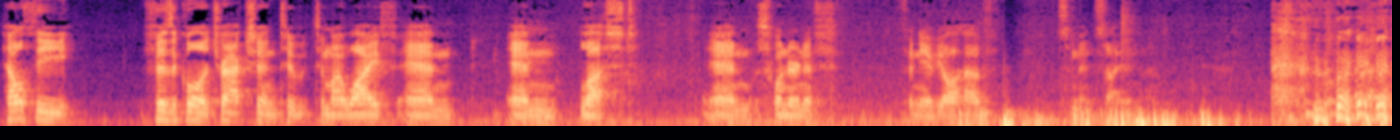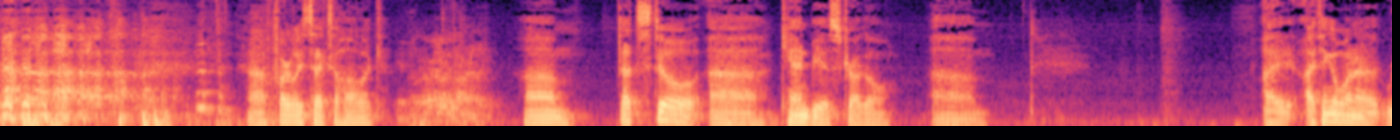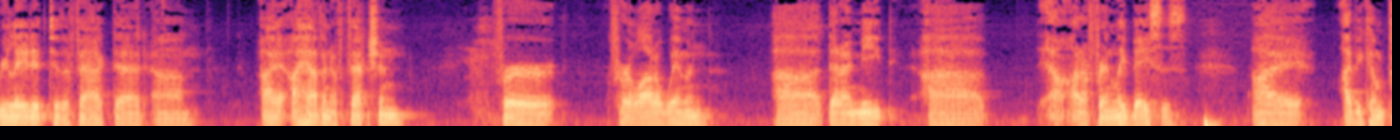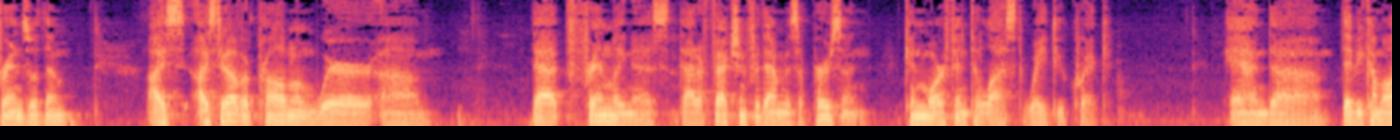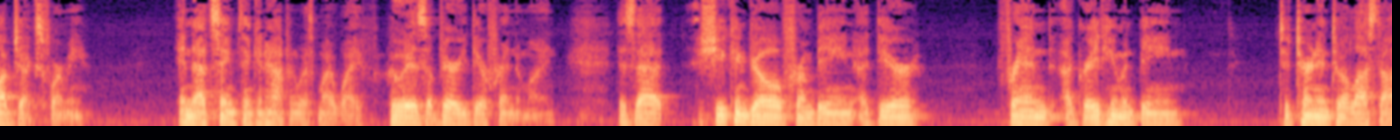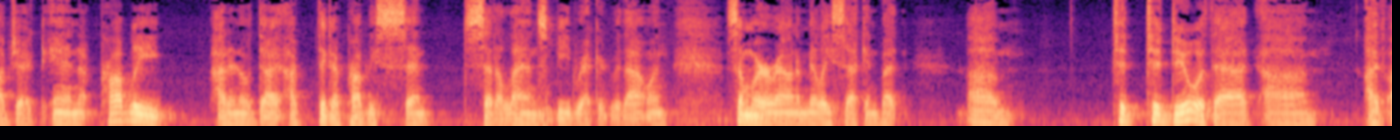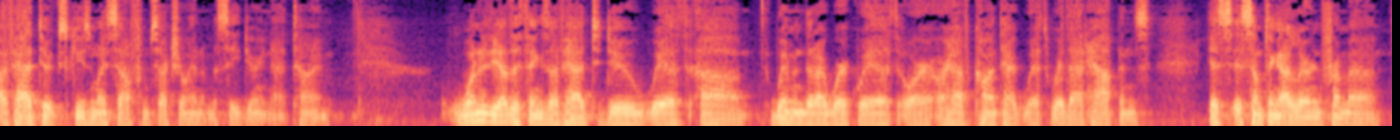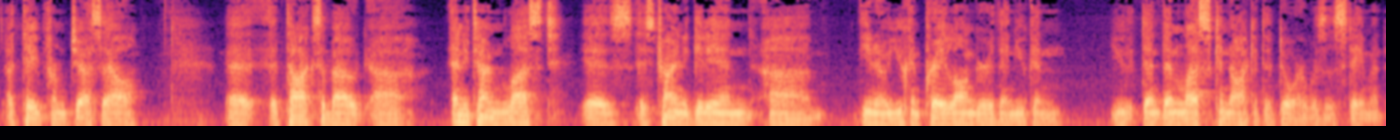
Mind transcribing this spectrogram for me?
healthy physical attraction to, to my wife and and lust, and was wondering if if any of y'all have some insight in that. uh, Farley sexaholic. Um, that still uh, can be a struggle. Um, I I think I want to relate it to the fact that um, I, I have an affection for for a lot of women uh, that I meet. Uh, on a friendly basis. I I become friends with them. I, I still have a problem where um, that friendliness, that affection for them as a person, can morph into lust way too quick, and uh, they become objects for me. And that same thing can happen with my wife, who is a very dear friend of mine. Is that she can go from being a dear friend, a great human being, to turn into a lost object. And probably, I don't know, I think I probably sent, set a land speed record with that one, somewhere around a millisecond. But um, to to deal with that, um, I've I've had to excuse myself from sexual intimacy during that time. One of the other things I've had to do with uh, women that I work with or, or have contact with where that happens is, is something I learned from a, a tape from Jess L. Uh, it talks about uh, anytime lust is is trying to get in, uh, you know, you can pray longer than you can, you then then lust can knock at the door was a statement,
